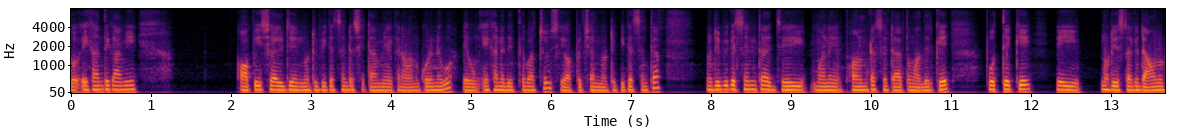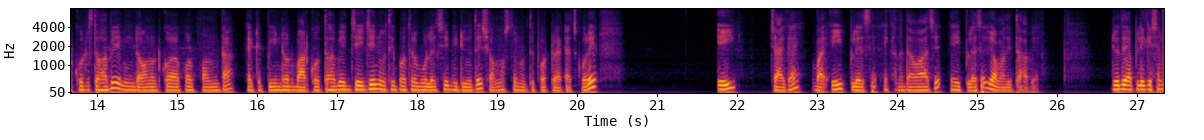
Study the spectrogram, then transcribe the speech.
তো এখান থেকে আমি অফিসিয়াল যে নোটিফিকেশানটা সেটা আমি এখানে অন করে নেব এবং এখানে দেখতে পাচ্ছ সেই অফিসিয়াল নোটিফিকেশানটা নোটিফিকেশানটা যেই মানে ফর্মটা সেটা তোমাদেরকে প্রত্যেককে এই নোটিশটাকে ডাউনলোড করতে হবে এবং ডাউনলোড করার পর ফর্মটা একটা প্রিন্ট আউট বার করতে হবে। যে যে নথিপত্র বলেছি ভিডিওতে সমস্ত নথিপত্র অ্যাটাচ করে এই জায়গায় বা এই প্লেসে এখানে দেওয়া আছে, এই প্লেসে জমা দিতে হবে। যদি অ্যাপ্লিকেশন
